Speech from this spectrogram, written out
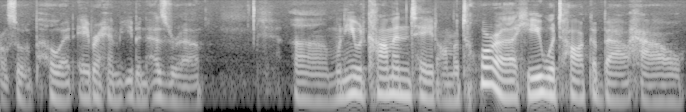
also a poet, Abraham ibn Ezra. Um, when he would commentate on the Torah, he would talk about how,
